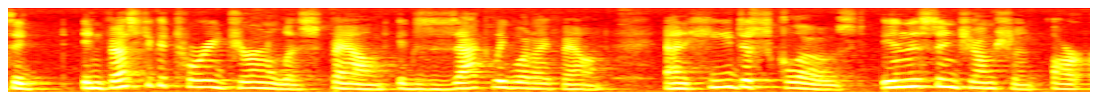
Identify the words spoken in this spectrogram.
the investigatory journalist found exactly what I found. And he disclosed in this injunction are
